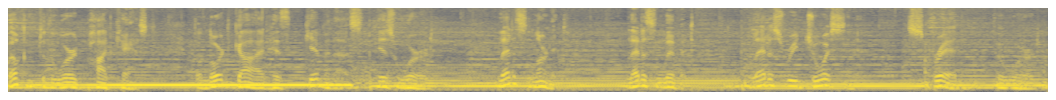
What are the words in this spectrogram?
Welcome to the Word Podcast. The Lord God has given us His Word. Let us learn it. Let us live it. Let us rejoice in it. Spread the Word.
